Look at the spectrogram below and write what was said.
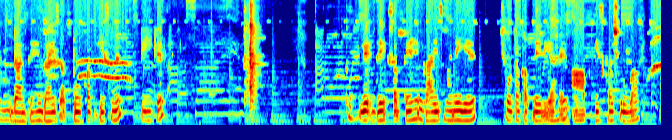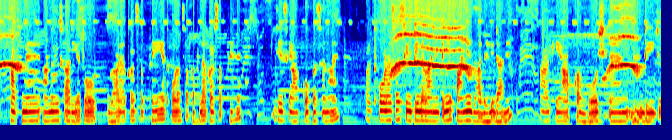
डालते हैं गाइस अब टू कप इसमें, ठीक है? तो ये देख सकते हैं गाइस मैंने ये छोटा कप ले लिया है। आप इसका शुरुआ अपने अनुसार या तो गाढ़ा कर सकते हैं या थोड़ा सा पतला कर सकते हैं, जैसे आपको पसंद आए। और थोड़ा सा सीटी लगाने के लिए पानी ज़्यादा ही डालें, ताकि आपका गोश्त एंड भिंडी जो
